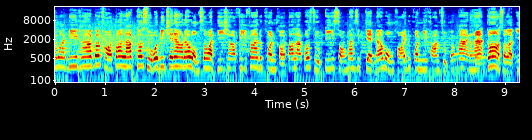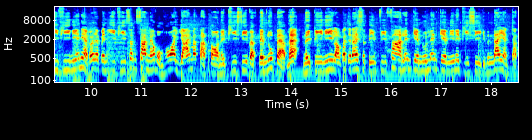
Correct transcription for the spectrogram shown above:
สวัสดีครับก็ขอต้อนรับเข้าสู่ o b i g Channel นะครับผมสวัสดีชาวฟีฟ่าทุกคนขอต้อนรับเข้าสู่ปี 2017 นะครับผมขอให้ทุกคนมีความสุขมากๆนะฮะก็สำหรับ EP นี้เนี่ยก็จะเป็น EP สั้นๆนะครับผมเพราะว่าย้ายมาตัดต่อใน PC แบบเต็มรูปแบบและในปีนี้เราก็จะได้สตรีมฟีฟ่าเล่นเกมนู้นเล่นเกมนี้ใน PC กันได้อย่างจัด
